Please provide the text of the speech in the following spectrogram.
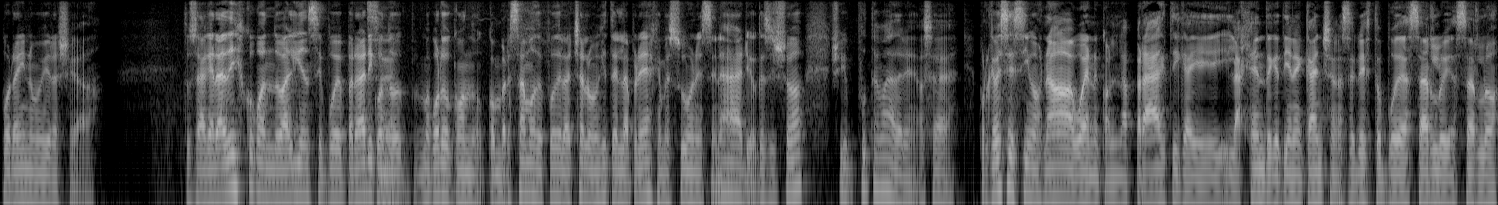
por ahí no me hubiera llegado. Entonces agradezco cuando alguien se puede parar y cuando, me acuerdo cuando conversamos después de la charla, me dijiste la primera vez que me subo a un escenario, qué sé yo, yo dije, puta madre, o sea, porque a veces decimos, no, bueno, con la práctica y, la gente que tiene cancha en hacer esto puede hacerlo y hacerlo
